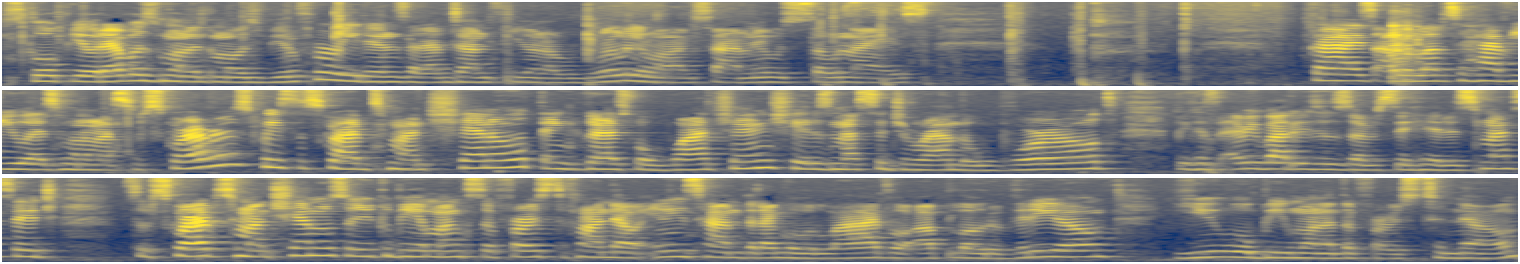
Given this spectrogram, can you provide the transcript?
Scorpio, that was one of the most beautiful readings that I've done for you in a really long time. It was so nice. Guys, I would love to have you as one of my subscribers. Please subscribe to my channel. Thank you guys for watching. Share this message around the world because everybody deserves to hear this message. Subscribe to my channel so you can be amongst the first to find out anytime that I go live or upload a video. You will be one of the first to know.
